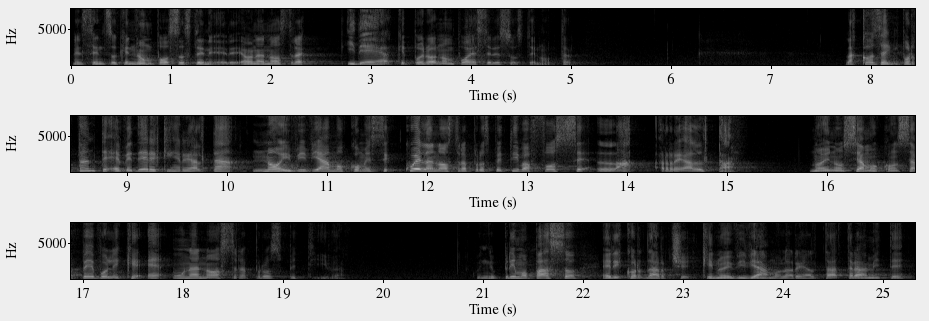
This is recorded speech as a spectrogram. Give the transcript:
nel senso che non può sostenere, è una nostra idea che però non può essere sostenuta. La cosa importante è vedere che in realtà noi viviamo come se quella nostra prospettiva fosse la realtà. Noi non siamo consapevoli che è una nostra prospettiva. Quindi il primo passo è ricordarci che noi viviamo la realtà tramite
